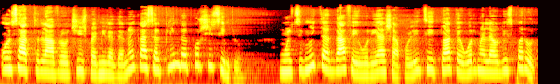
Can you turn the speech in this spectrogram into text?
un sat la vreo 15 mile de noi, ca să-l plimbe pur și simplu. Mulțumită gafei uriașe a poliției, toate urmele au dispărut.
